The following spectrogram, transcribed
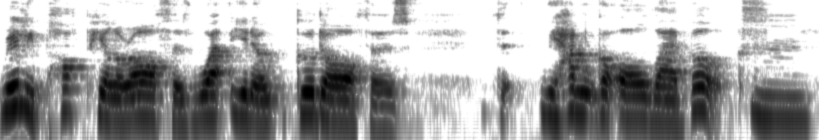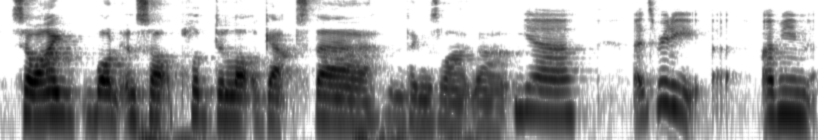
really popular authors, you know, good authors, th- we hadn't got all their books. Mm. So I went and sort of plugged a lot of gaps there and things like that. Yeah, it's really. Uh, I mean,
